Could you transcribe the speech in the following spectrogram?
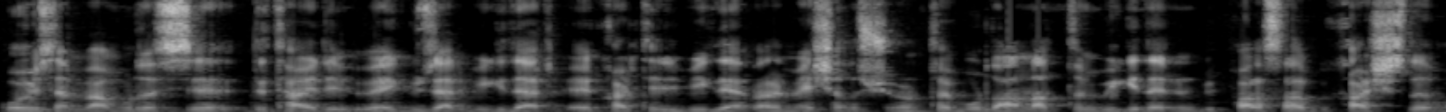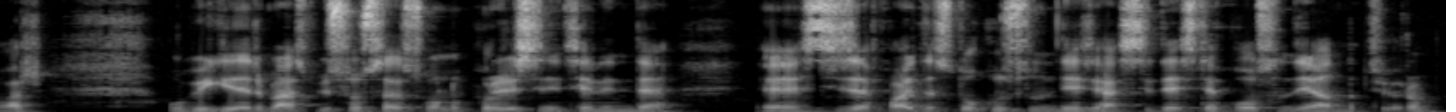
O yüzden ben burada size detaylı ve güzel bilgiler, e, kaliteli bilgiler vermeye çalışıyorum. Tabi burada anlattığım bilgilerin bir parasal bir karşılığı var. Bu bilgileri ben bir sosyal sorumluluk projesi niteliğinde e, size faydası dokunsun diye, yani size destek olsun diye anlatıyorum.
